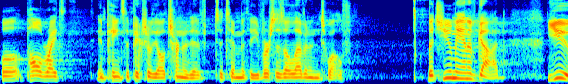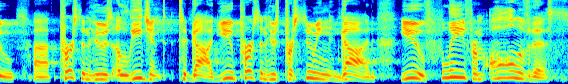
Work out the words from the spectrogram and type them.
Well, Paul writes and paints a picture of the alternative to Timothy, verses 11 and 12. But you, man of God, you, uh, person who's allegiant to God, you, person who's pursuing God, you flee from all of this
